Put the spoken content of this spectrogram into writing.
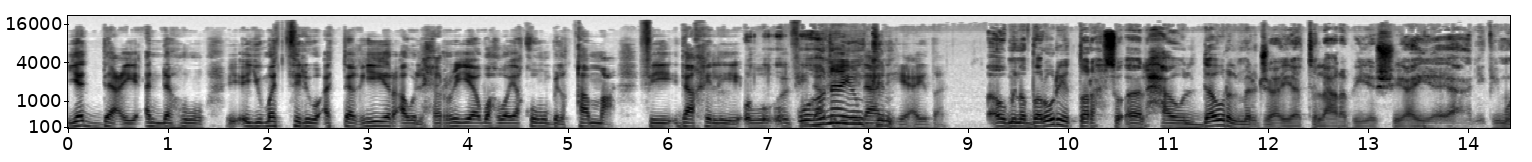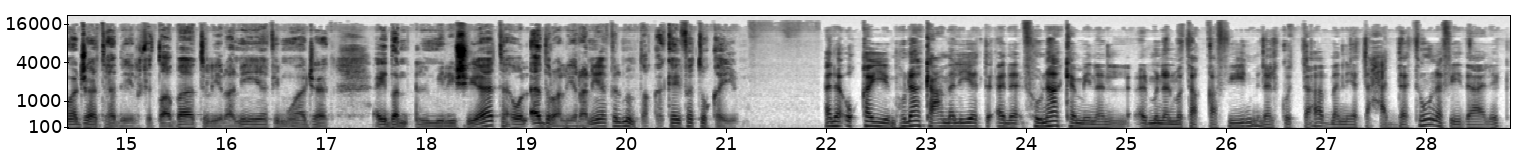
يدعي أنه يمثل التغيير أو الحرية وهو يقوم بالقمع في داخل في وهنا يمكن أيضا أو من الضروري طرح سؤال حول دور المرجعيات العربية الشيعية يعني في مواجهة هذه الخطابات الإيرانية في مواجهة أيضا الميليشيات أو الأذرع الإيرانية في المنطقة كيف تقيم؟ أنا أقيم. هناك عملية أنا هناك من من المثقفين من الكتاب من يتحدثون في ذلك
